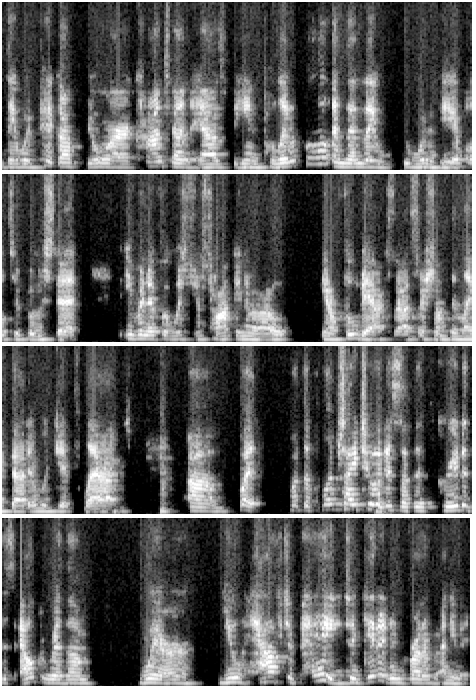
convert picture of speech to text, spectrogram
they would pick up your content as being political, and then they wouldn't be able to boost it, even if it was just talking about you know food access or something like that. It would get flagged. Um, but but the flip side to it is that they've created this algorithm where you have to pay to get it in front of any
